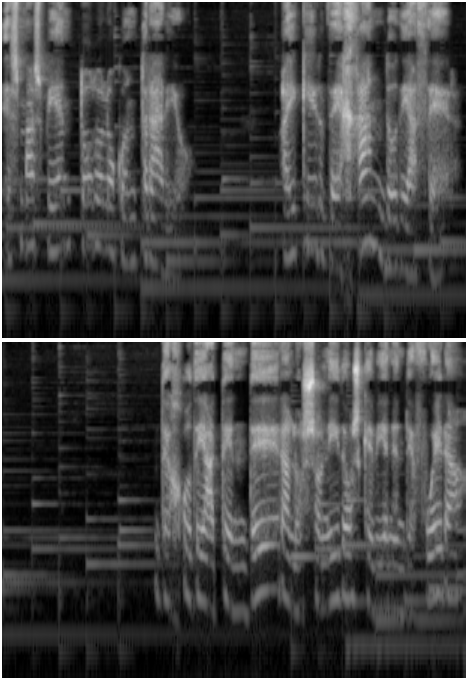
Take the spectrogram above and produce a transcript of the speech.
Es más bien todo lo contrario. Hay que ir dejando de hacer. Dejo de atender a los sonidos que vienen de fuera,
